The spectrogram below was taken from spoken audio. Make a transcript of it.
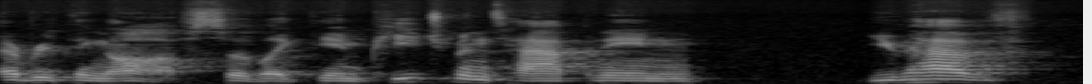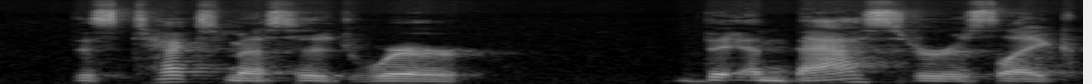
everything off. So like the impeachment's happening, you have this text message where the ambassador is like,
